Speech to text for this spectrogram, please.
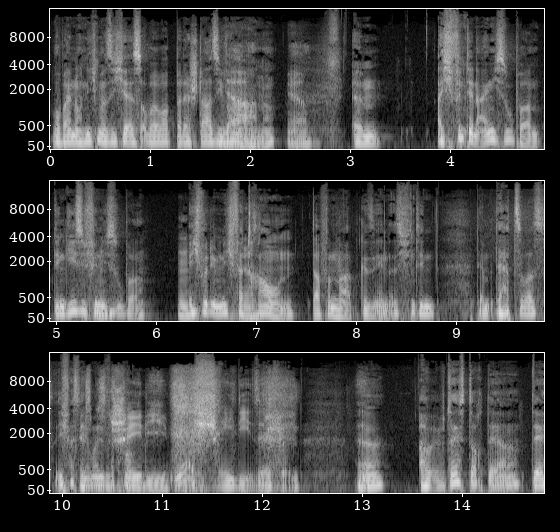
wobei noch nicht mal sicher ist, ob er überhaupt bei der Stasi ja, war. Ne? Ja. Ähm, ich finde den eigentlich super. Den Gysi finde ich mhm. super. Mhm. Ich würde ihm nicht vertrauen, ja. davon mal abgesehen. Also ich finde ihn, der, der hat sowas, ich weiß nicht, ist ein shady. Ja, shady, sehr schön. Ja. Aber das ist doch der, der,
